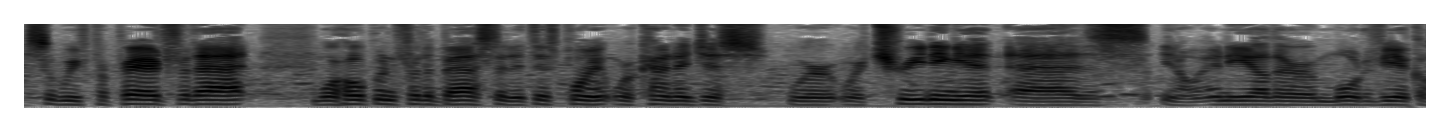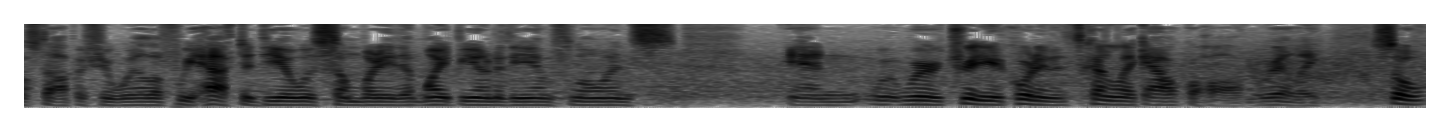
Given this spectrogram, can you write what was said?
So we've prepared for that. We're hoping for the best, and at this point, we're kind of just we're, we're treating it as you know any other motor vehicle stop, if you will. If we have to deal with somebody that might be under the influence, and we're treating it accordingly, it's kind of like alcohol, really. So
